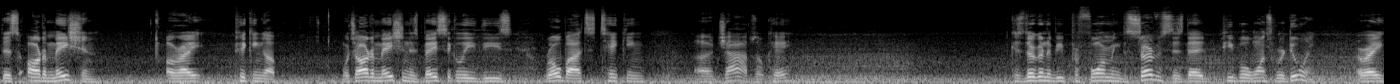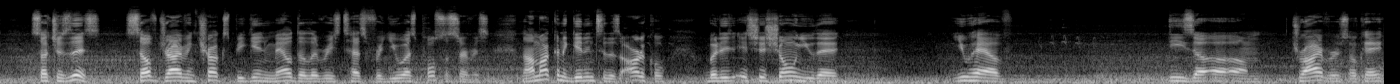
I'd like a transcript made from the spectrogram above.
this automation, all right, picking up, which automation is basically these robots taking uh, jobs. Okay because they're going to be performing the services that people once were doing, all right? Such as this self driving trucks begin mail deliveries test for U.S. Postal Service. Now, I'm not going to get into this article, but it, it's just showing you that you have these uh, uh um, drivers, okay?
